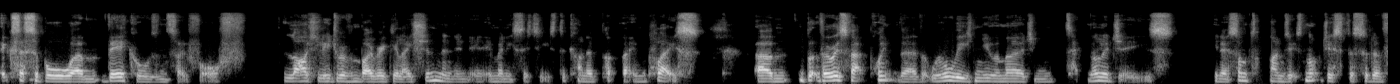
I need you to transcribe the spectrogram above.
accessible um, vehicles and so forth, largely driven by regulation in, in, in, many cities to kind of put that in place. Um, but there is that point there that with all these new emerging technologies, you know, sometimes it's not just the sort of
